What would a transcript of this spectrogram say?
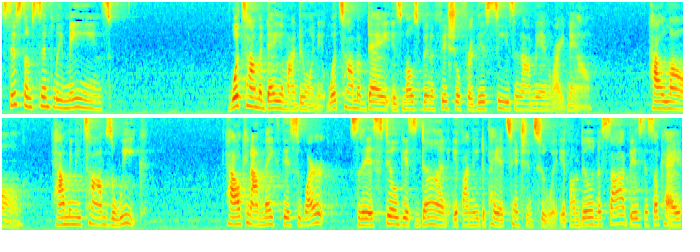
system simply means what time of day am I doing it? What time of day is most beneficial for this season I'm in right now? How long? How many times a week? How can I make this work so that it still gets done if I need to pay attention to it? If I'm building a side business, okay,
